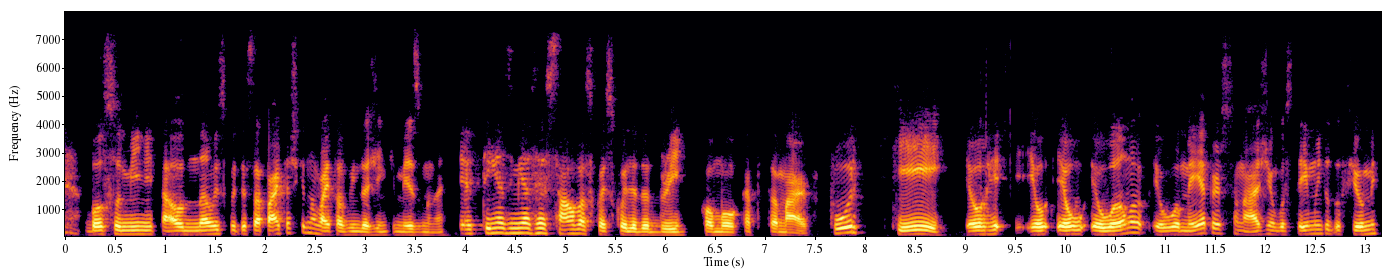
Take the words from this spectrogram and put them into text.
Bolsonaro e tal não escute essa parte? Acho que não vai estar ouvindo a gente mesmo, né? Eu tenho as minhas ressalvas com a escolha da Brie como Capitã Marvel. Porque eu, eu, eu, eu amo, eu amei a personagem, eu gostei muito do filme,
